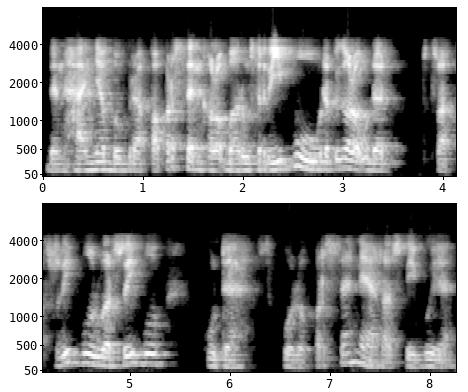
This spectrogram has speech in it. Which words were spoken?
dan hanya beberapa persen kalau baru seribu tapi kalau udah seratus ribu dua ribu udah sepuluh persen ya seratus ribu ya.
